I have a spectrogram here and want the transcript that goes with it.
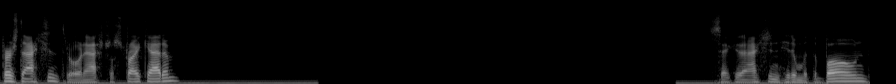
First action, throw an Astral Strike at him. Second action, hit him with the bone.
